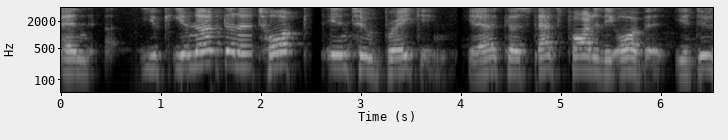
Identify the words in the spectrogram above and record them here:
and uh, you you're not going to talk into breaking yeah because that's part of the orbit you do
